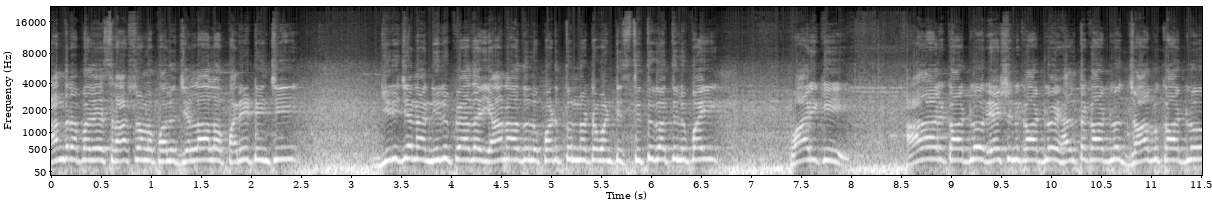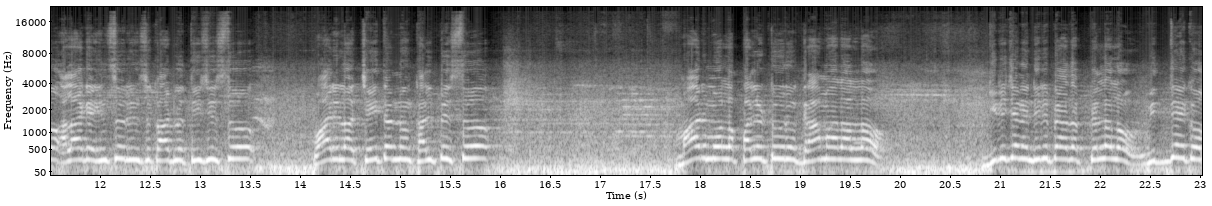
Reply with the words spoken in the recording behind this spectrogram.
ఆంధ్రప్రదేశ్ రాష్ట్రంలో పలు జిల్లాలో పర్యటించి గిరిజన నిరుపేద యానాదులు పడుతున్నటువంటి స్థితిగతులపై వారికి ఆధార్ కార్డులు రేషన్ కార్డులు హెల్త్ కార్డులు జాబ్ కార్డులు అలాగే ఇన్సూరెన్స్ కార్డులు తీసిస్తూ వారిలో చైతన్యం కల్పిస్తూ మారుమూల పల్లెటూరు గ్రామాలలో గిరిజన నిరుపేద పిల్లలు విద్యకు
